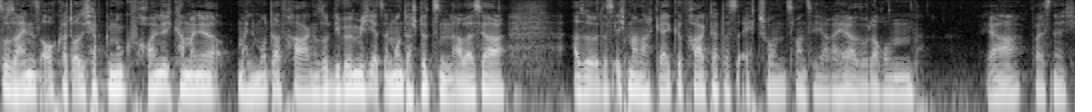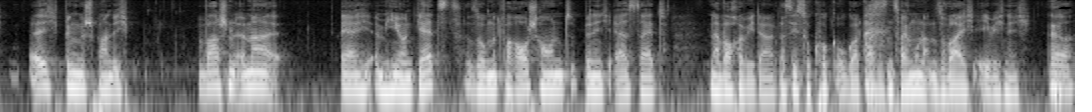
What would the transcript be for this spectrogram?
so sein ist auch Quatsch. Also ich habe genug Freunde, ich kann meine, meine Mutter fragen, so die würden mich jetzt immer unterstützen, aber es ist ja, also dass ich mal nach Geld gefragt habe, das ist echt schon 20 Jahre her, so darum, ja, weiß nicht. Ich bin gespannt. Ich war schon immer eher im Hier und Jetzt, so mit vorausschauend bin ich erst seit einer Woche wieder, dass ich so gucke, oh Gott, was ist in zwei Monaten, so war ich ewig nicht. Ja.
